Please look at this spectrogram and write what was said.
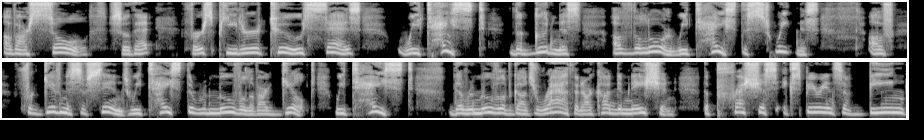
of our soul so that First Peter 2 says we taste the goodness of the Lord. We taste the sweetness of forgiveness of sins. We taste the removal of our guilt. We taste the removal of God's wrath and our condemnation, the precious experience of being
